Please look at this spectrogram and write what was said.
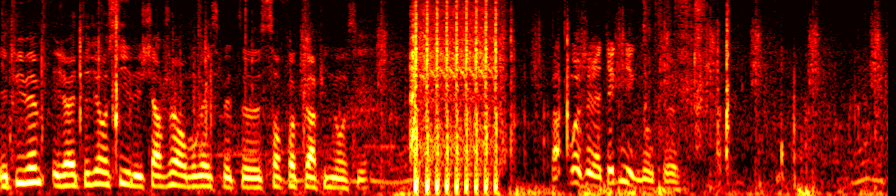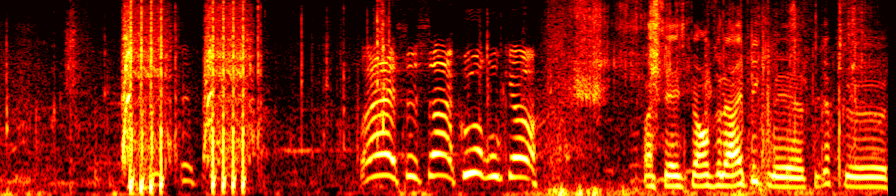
Et puis même, et j'allais te dire aussi, les chargeurs, bon gars, ils se mettent euh, 100 fois plus rapidement aussi. Bah, moi, j'ai la technique donc. euh. Ouais, c'est ça, cours, Rouka Ouais, c'est l'expérience de la réplique, mais euh, je peux dire que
